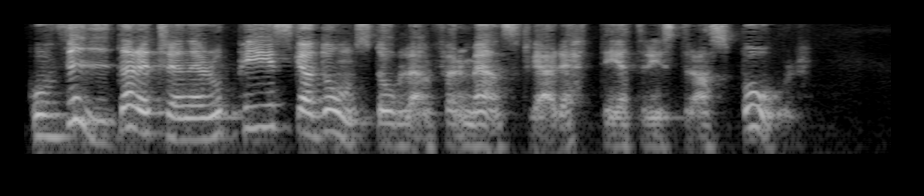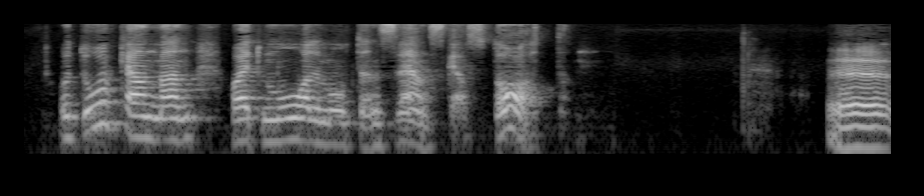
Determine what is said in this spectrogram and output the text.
gå vidare till den Europeiska domstolen för mänskliga rättigheter i Strasbourg. Och då kan man ha ett mål mot den svenska staten. Eh,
